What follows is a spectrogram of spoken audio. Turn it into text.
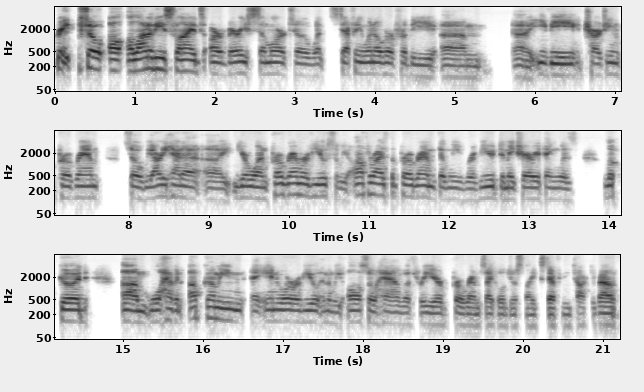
Great. So a, a, lot of these slides are very similar to what Stephanie went over for the um, uh, EV charging program. So we already had a, a, year one program review. So we authorized the program, then we reviewed to make sure everything was looked good. Um, we'll have an upcoming uh, annual review, and then we also have a three-year program cycle, just like Stephanie talked about.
